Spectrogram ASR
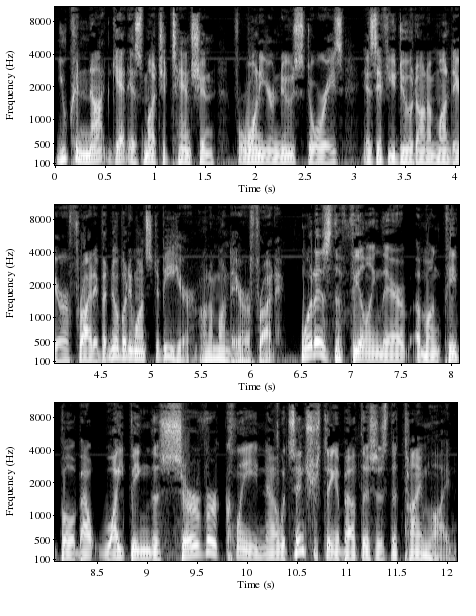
you cannot get as much attention for one of your news stories as if you do it on a Monday or a Friday. But nobody wants to be here on a Monday or a Friday. What is the feeling there among people about wiping the server clean? Now, what's interesting about this is the timeline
